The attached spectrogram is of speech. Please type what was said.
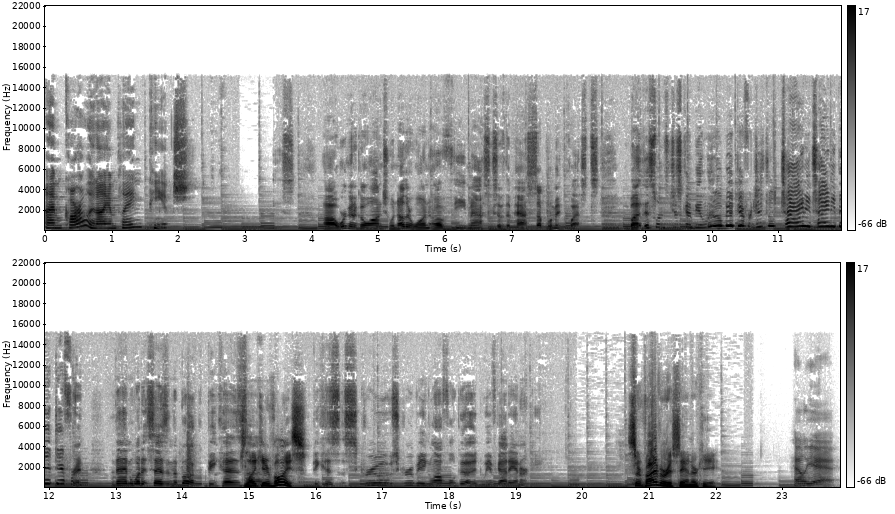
I'm Carl and I am playing Pinch. Uh, we're going to go on to another one of the Masks of the Past supplement quests, but this one's just going to be a little bit different, just a tiny, tiny bit different than what it says in the book because It's like uh, your voice. because screw screw being lawful good, we've got anarchy. Survivorist anarchy. Hell yeah.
